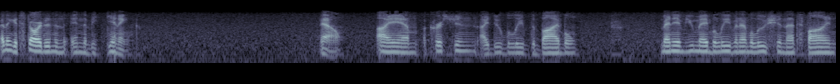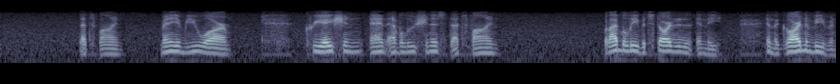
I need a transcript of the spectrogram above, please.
I think it started in in the beginning. Now, I am a Christian. I do believe the Bible. Many of you may believe in evolution. That's fine. That's fine. Many of you are creation and evolutionists. That's fine. But I believe it started in the in the Garden of Eden,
